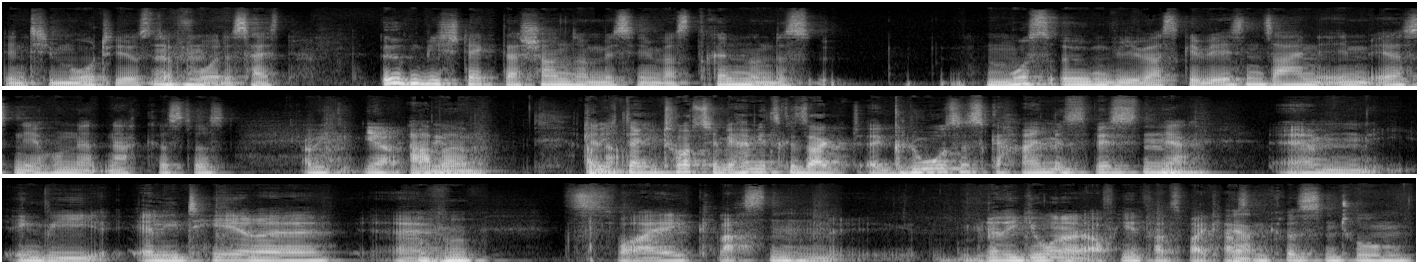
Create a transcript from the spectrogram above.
den Timotheus davor. Das heißt, irgendwie steckt da schon so ein bisschen was drin und das muss irgendwie was gewesen sein im ersten Jahrhundert nach Christus. Aber ich, ja, Aber aber genau. ich denke trotzdem, wir haben jetzt gesagt, äh, Gnosis, geheimes Wissen, Ja. ähm, irgendwie elitäre ähm, Mhm. zwei Klassen Religion oder auf jeden Fall zwei Klassen Ja. Christentum,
